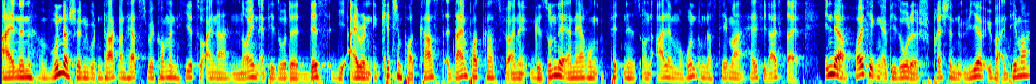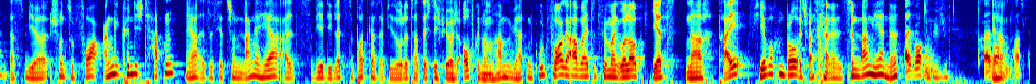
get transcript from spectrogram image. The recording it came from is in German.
Einen wunderschönen guten Tag und herzlich willkommen hier zu einer neuen Episode des The Iron Kitchen Podcast, dein Podcast für eine gesunde Ernährung, Fitness und allem rund um das Thema Healthy Lifestyle. In der heutigen Episode sprechen wir über ein Thema, das wir schon zuvor angekündigt hatten. Ja, es ist jetzt schon lange her, als wir die letzte Podcast-Episode tatsächlich für euch aufgenommen haben. Wir hatten gut vorgearbeitet für meinen Urlaub. Jetzt nach drei, vier Wochen, Bro, ich weiß gar nicht, ist schon lange her, ne? Drei Wochen. Drei Wochen ja, fast.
